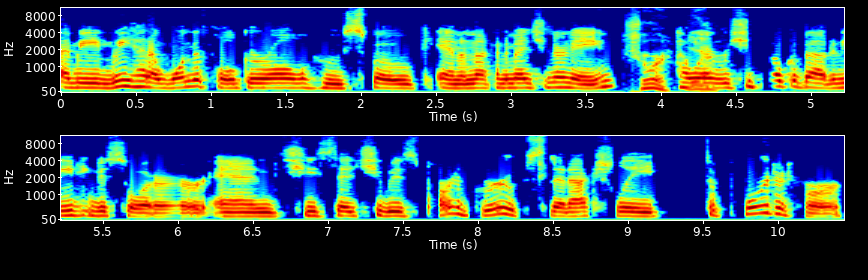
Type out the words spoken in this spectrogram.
I mean, we had a wonderful girl who spoke, and I'm not going to mention her name. Sure. However, yeah. she spoke about an eating disorder, and she said she was part of groups that actually supported her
